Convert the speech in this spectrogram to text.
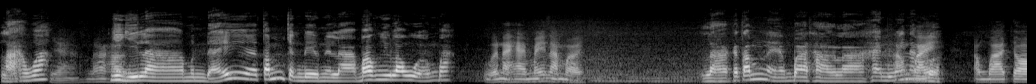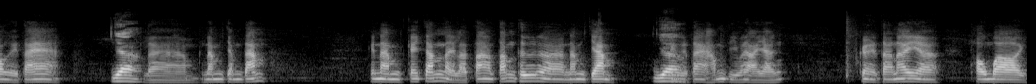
Lạ quá. Dạ nó như vậy là mình để tấm trần đều này là bao nhiêu lâu rồi ông ba? Bữa nay hai mấy năm rồi. Là cái tấm này ông ba thờ là hai mươi mấy năm mấy rồi. ông ba cho người ta dạ. là 500 tấm cái năm cái tấm này là tấm, thứ à, 500 dạ. Cái người ta không chịu nào nhận cái người ta nói à, thôi ông ơi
